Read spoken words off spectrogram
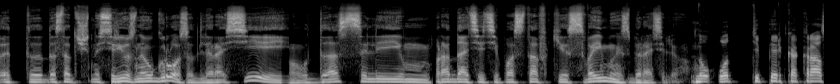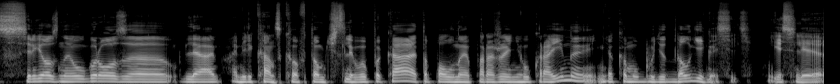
это достаточно серьезная угроза для России. Удастся ли им продать эти поставки своим избирателю? Ну вот теперь как раз серьезная угроза для американского, в том числе ВПК, это полное поражение Украины. Некому будет долги гасить, если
